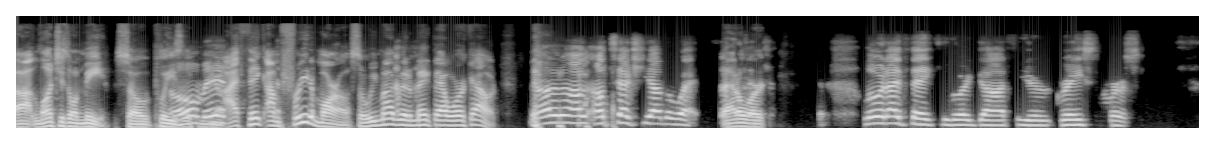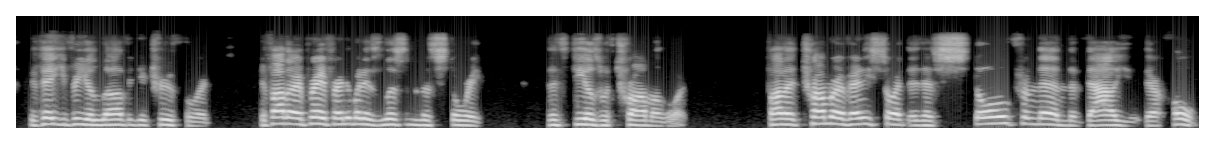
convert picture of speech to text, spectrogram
uh, lunch is on me. So please, oh, man. I think I'm free tomorrow, so we might be able to make that work out. no, no, I'll, I'll text you on the way. That'll work. Lord, I thank you, Lord God, for your grace and mercy. We thank you for your love and your truth, Lord. And Father, I pray for anybody who's listening to this story that deals with trauma, Lord. Father, trauma of any sort that has stole from them the value, their hope,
